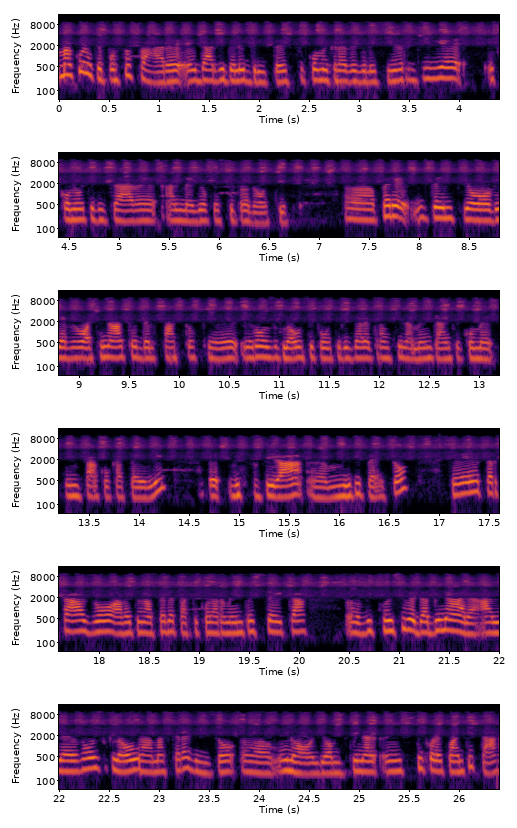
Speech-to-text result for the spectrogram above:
ma quello che posso fare è darvi delle dritte su come creare delle sinergie e come utilizzare al meglio questi prodotti. Uh, per esempio vi avevo accennato del fatto che il Rose Glow si può utilizzare tranquillamente anche come impacco capelli e vi stupirà, eh, mi ripeto, se per caso avete una pelle particolarmente secca eh, vi consiglio di abbinare al Rose Glow, la maschera viso, eh, un olio, quindi in piccole quantità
